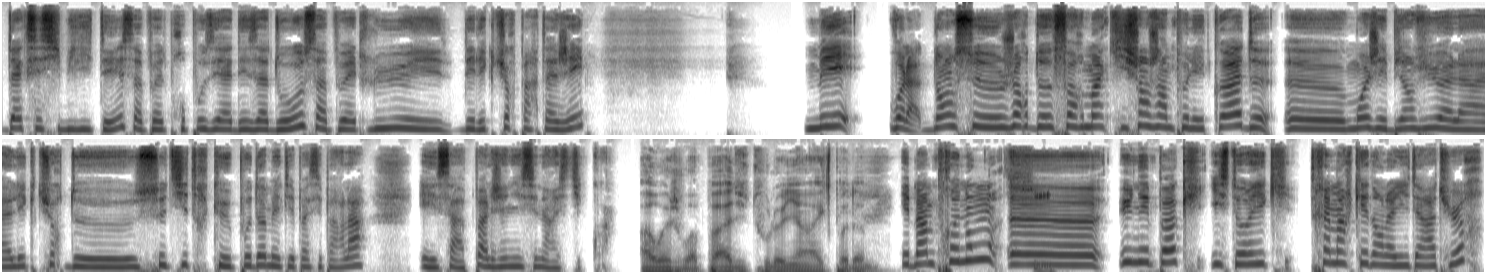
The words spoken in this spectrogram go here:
d'accessibilité. Ça peut être proposé à des ados, ça peut être lu et des lectures partagées. Mais voilà, dans ce genre de format qui change un peu les codes, euh, moi j'ai bien vu à la lecture de ce titre que Podom était passé par là et ça a pas le génie scénaristique quoi. Ah ouais, je vois pas du tout le lien avec Podom. Eh ben, prenons euh, une époque historique très marquée dans la littérature.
